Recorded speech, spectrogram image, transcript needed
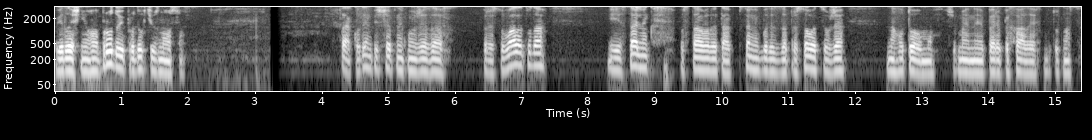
від лишнього бруду і продуктів зносу. Так, один підшипник ми вже запресували туди. І сальник поставили так. Сальник буде запресовуватися вже на готовому, щоб ми не перепихали. Бо тут у нас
